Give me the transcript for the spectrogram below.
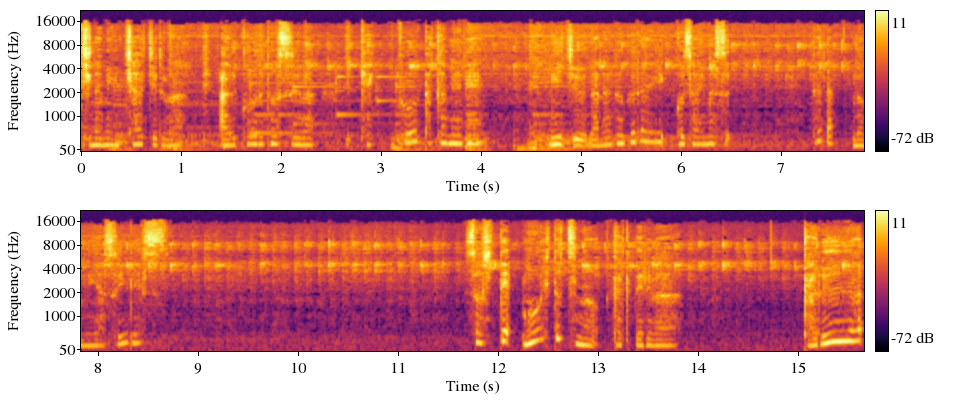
ちなみにチャーチルはアルコール度数は結構高めで27度ぐらいございます。ただ飲みやすいです。そしてもう一つのカクテルはカルーア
